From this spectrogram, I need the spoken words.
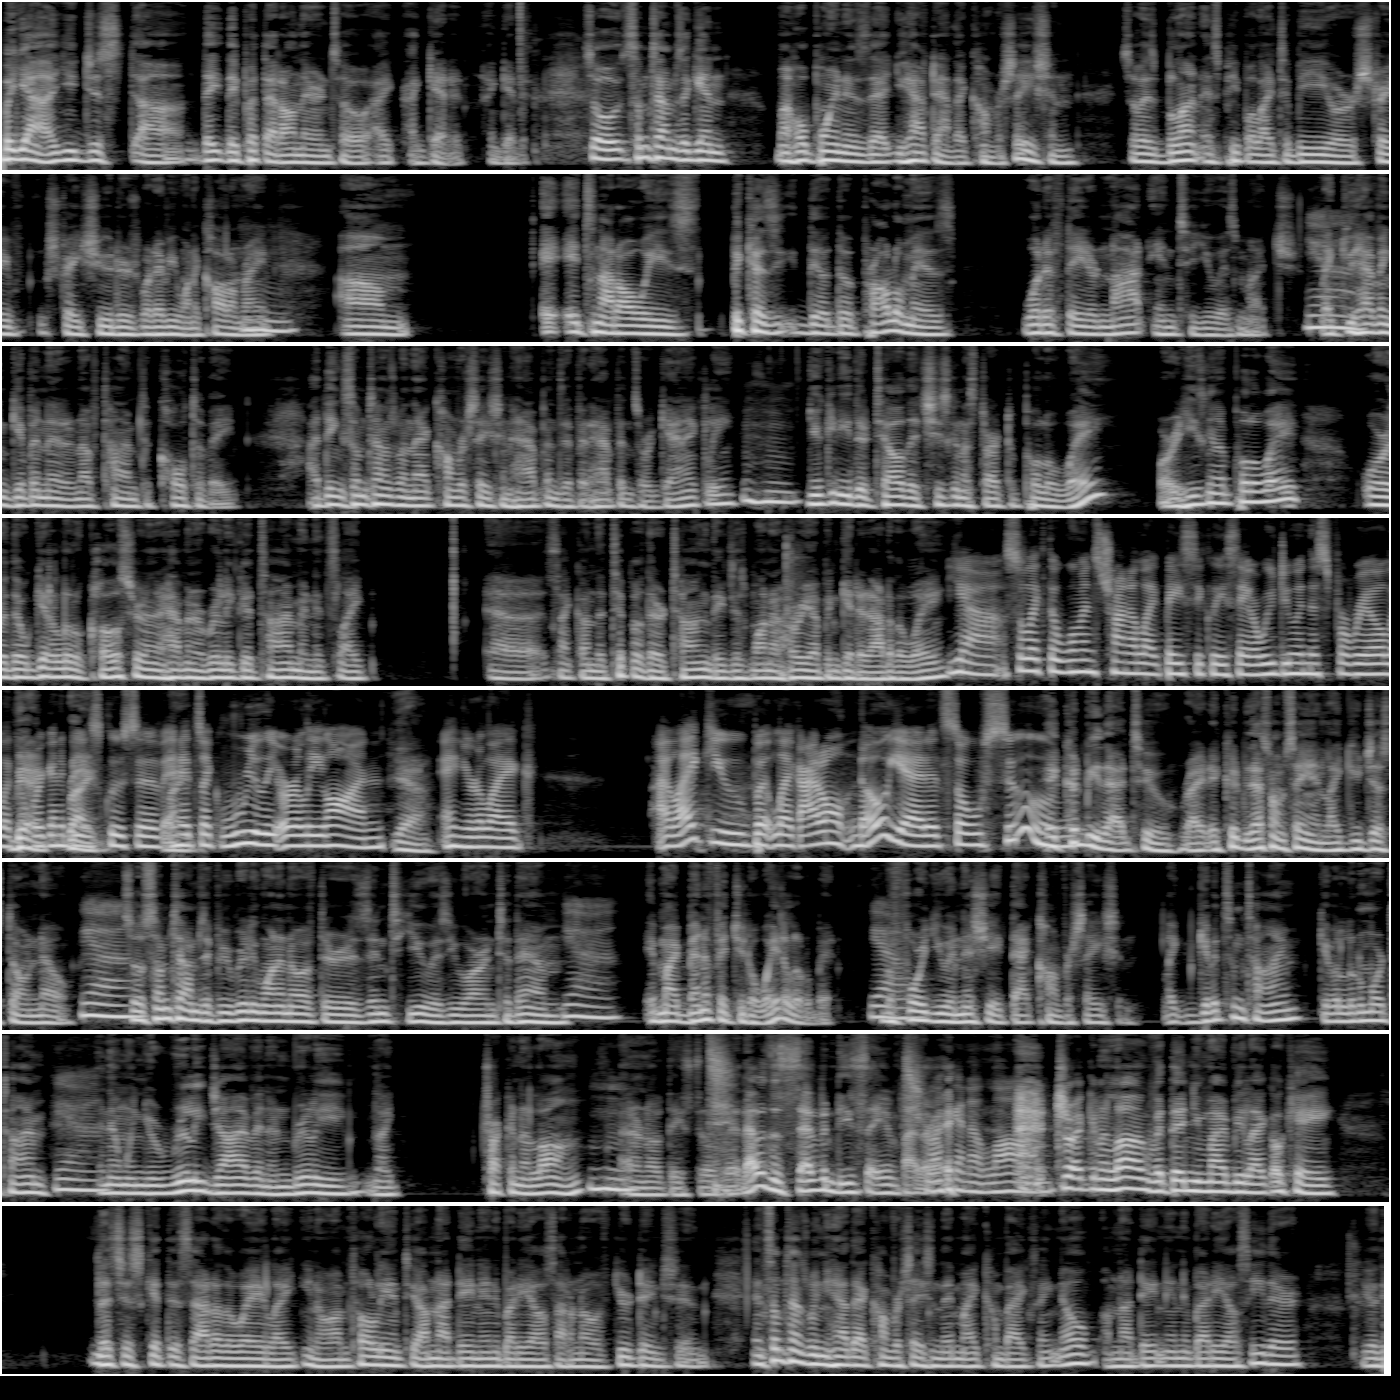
but yeah, you just uh, they they put that on there, and so I I get it, I get it. So sometimes again, my whole point is that you have to have that conversation. So as blunt as people like to be, or straight straight shooters, whatever you want to call them, right? Mm-hmm. um it, it's not always because the the problem is what if they are not into you as much like you haven't given it enough time to cultivate i think sometimes when that conversation happens if it happens organically Mm-hmm. you could either tell that she's going to start to pull away or he's going to pull away or they'll get a little closer and they're having a really good time and it's like uh, it's like on the tip of their tongue they just want to hurry up and get it out of the way Yeah. So like the woman's trying to like basically say, are we doing this for real? Like, Yeah, are we going to be right, exclusive? And right. it's like really early on. yeah And you're like, I like you, but like, I don't know yet. It's so soon. It could be that too, right? It could be. That's what I'm saying. Like you just don't know. Yeah. So sometimes, if you really want to know if they're as into you as you are into them, Yeah. it might benefit you to wait a little bit Yeah. before you initiate that conversation. Like give it some time, give it a little more time, Yeah. and then when you're really jiving and really like trucking along, Mm-hmm. I don't know if they still say that was a '70s saying, by the way Trucking along. trucking along, but then you might be like, okay, let's just get this out of the way. Like, you know, I'm totally into you. I'm not dating anybody else. I don't know if you're dating. And sometimes when you have that conversation, they might come back saying, no, I'm not dating anybody else either.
